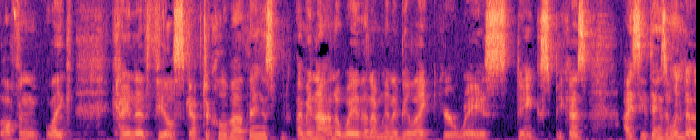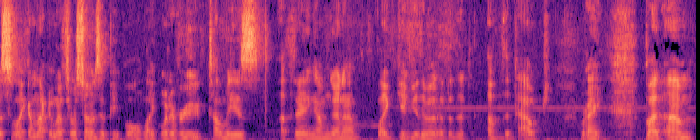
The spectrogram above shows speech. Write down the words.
often like kind of feel skeptical about things. I mean, not in a way that I'm going to be like your way stinks because I see things in windows. So like, I'm not going to throw stones at people. Like whatever you tell me is a thing, I'm going to like give you the benefit of the, of the doubt, right? But um,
